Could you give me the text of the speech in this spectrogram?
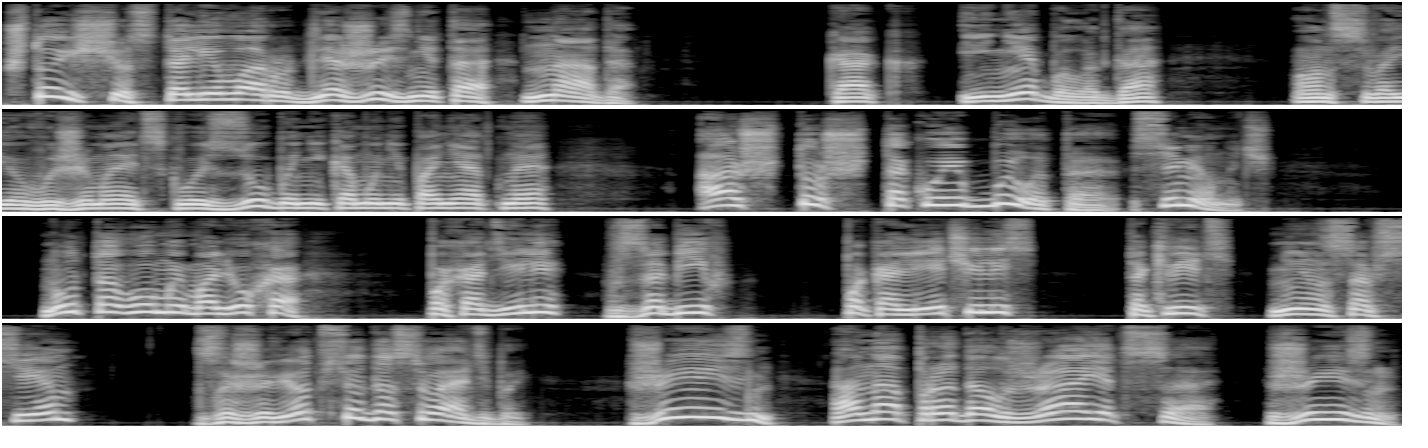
что еще столевару для жизни-то надо? Как и не было, да? Он свое выжимает сквозь зубы, никому непонятное. А что ж такое было-то, Семеныч? Ну, того мы, малеха, походили, взабив, покалечились, так ведь не совсем. Заживет все до свадьбы. Жизнь, она продолжается, жизнь.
